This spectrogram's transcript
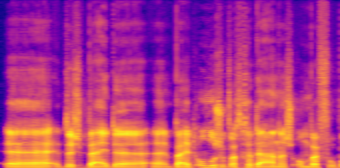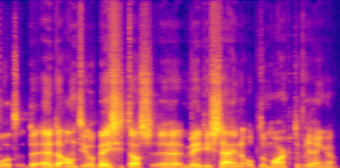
Uh, dus bij, de, uh, bij het onderzoek wat gedaan is om bijvoorbeeld de, de anti-obesitas medicijnen op de markt te brengen,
